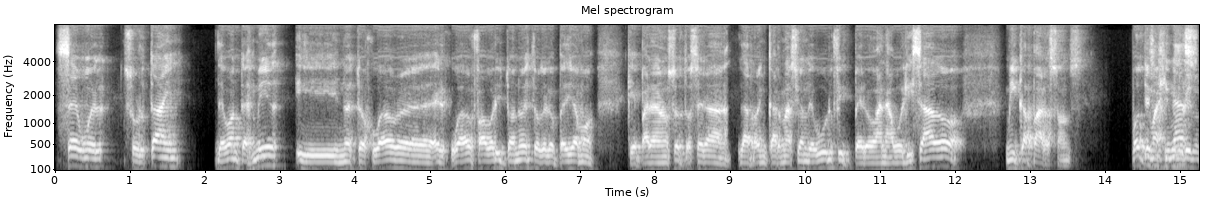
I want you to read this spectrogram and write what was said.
Sewell, Surtain, Devonta Smith y nuestro jugador, eh, el jugador favorito nuestro que lo pedíamos, que para nosotros era la reencarnación de Burfict, pero anabolizado, Mika Parsons. ¿Vos te imaginás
